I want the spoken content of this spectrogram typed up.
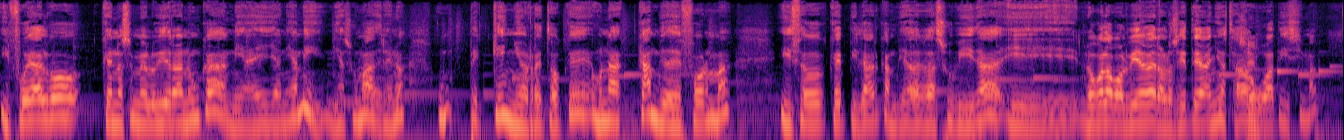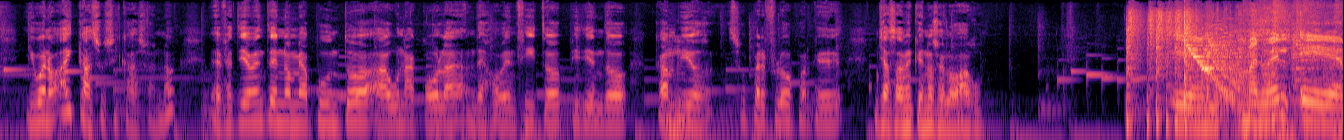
Y fue algo que no se me olvidará nunca, ni a ella ni a mí, ni a su madre, ¿no? Un pequeño retoque, un cambio de forma hizo que Pilar cambiara su vida y luego la volví a ver a los siete años, estaba guapísima y bueno, hay casos y casos, ¿no? Efectivamente no me apunto a una cola de jovencitos pidiendo cambios superfluos porque ya saben que no se lo hago. Eh, Manuel, eh,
